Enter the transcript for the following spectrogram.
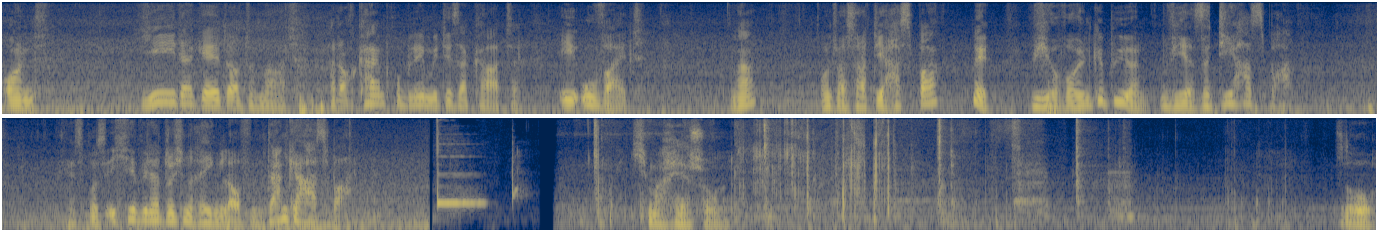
Und jeder Geldautomat hat auch kein Problem mit dieser Karte. EU-weit. Na? Und was hat die Haspa? Nee, wir wollen Gebühren. Wir sind die Haspa. Jetzt muss ich hier wieder durch den Regen laufen. Danke, Haspa. Ich mache ja schon. So,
